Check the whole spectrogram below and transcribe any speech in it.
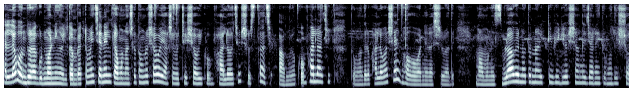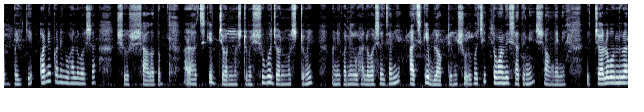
হ্যালো বন্ধুরা, good morning, welcome back to my channel. কেমন আছো তোমরা সবাই? আশা করছি সবাই খুব ভালো আছো, সুস্থ আছো, আমিও খুব ভালো আছি। তোমাদের ভালোবাসায়, ভগবানের আশীর্বাদে। মামনের ব্লগে নতুন আরেকটি ভিডিওর সঙ্গে জানাই তোমাদের সবাইকে অনেক অনেক ভালোবাসা, সুস্বাগতম। আর আজকে জন্মাষ্টমী, শুভ জন্মাষ্টমীর অনেক অনেক ভালোবাসা জানিয়ে আজকে ব্লগটা আমি শুরু করছি তোমাদের সাথে নিয়ে, সঙ্গে নিয়ে। তো চলো বন্ধুরা,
